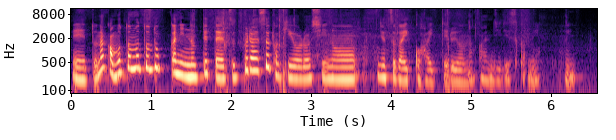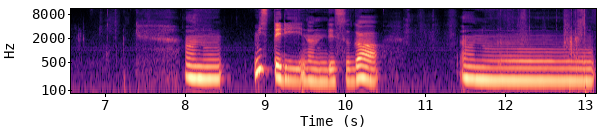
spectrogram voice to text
えっ、ー、となんかもともとどっかに載ってたやつプラス書き下ろしのやつが1個入ってるような感じですかね。はい、あのミステリーなんですがあのー、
